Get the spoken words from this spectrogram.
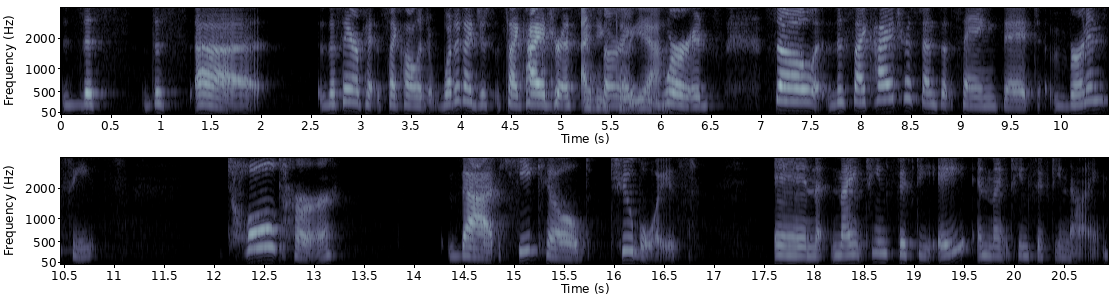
this this uh the therapist psychologist what did I just psychiatrist I think so, sorry yeah. words. So the psychiatrist ends up saying that Vernon Seitz told her that he killed two boys in 1958 and 1959.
